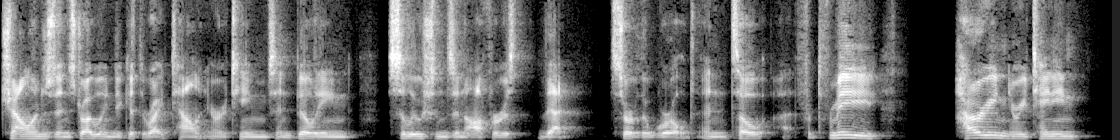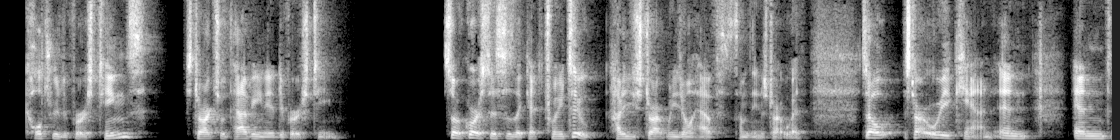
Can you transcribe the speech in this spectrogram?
challenged and struggling to get the right talent in our teams and building solutions and offers that serve the world. And so, uh, for, for me, hiring and retaining culturally diverse teams starts with having a diverse team. So, of course, this is the catch 22. How do you start when you don't have something to start with? So, start where you can. And and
